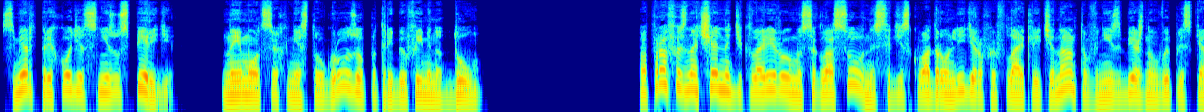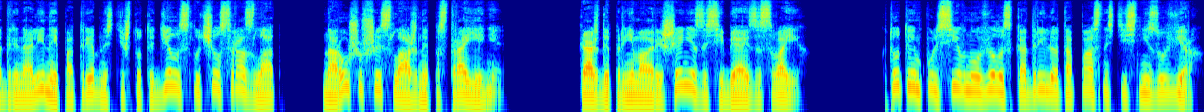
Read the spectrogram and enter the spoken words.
Смерть приходит снизу спереди. На эмоциях вместо угрозы, употребив именно «дум». Поправ изначально декларируемую согласованность среди сквадрон-лидеров и флайт-лейтенантов в неизбежном выплеске адреналина и потребности что-то делать случился разлад, нарушивший слаженное построение. Каждый принимал решение за себя и за своих. Кто-то импульсивно увел эскадрилью от опасности снизу вверх.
